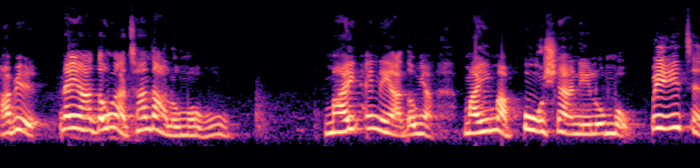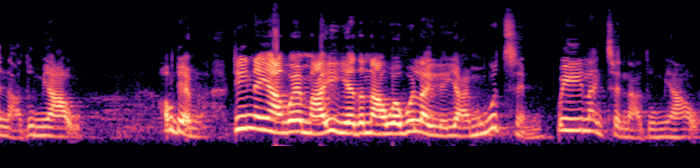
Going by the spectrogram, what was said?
ဘာဖြစ်200 300ချမ်းသာလို့မဟုတ်ဘူးမာကြီးအဲ့200 300မာကြီးမှာပိုရှန်နေလို့မဟုတ်ပေးချင်တာသူများကို ဟုတ်တယ်မလားဒီနေရာခွဲမာကြီးယေဒနာဝယ်ဝစ်လိုက်လေရမဝစ်ချင်ဘူးပေးလိုက်ချင်တာသူများကို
